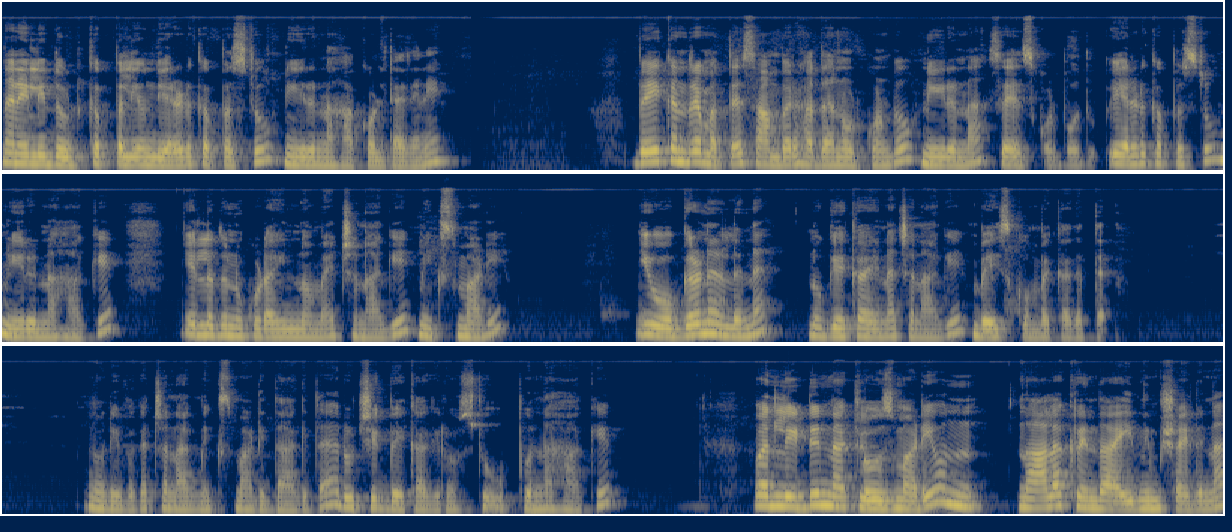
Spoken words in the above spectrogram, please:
ನಾನಿಲ್ಲಿ ದೊಡ್ಡ ಕಪ್ಪಲ್ಲಿ ಒಂದು ಎರಡು ಕಪ್ಪಷ್ಟು ನೀರನ್ನು ಹಾಕ್ಕೊಳ್ತಾ ಇದ್ದೀನಿ. ಬೇಕಂದರೆ ಮತ್ತೆ ಸಾಂಬಾರು ಹದ ನೋಡಿಕೊಂಡು ನೀರನ್ನು ಸೇರಿಸ್ಕೊಳ್ಬೋದು. ಎರಡು ಕಪ್ಪಷ್ಟು ನೀರನ್ನು ಹಾಕಿ, ಎಲ್ಲದನ್ನು ಕೂಡ ಇನ್ನೊಮ್ಮೆ ಚೆನ್ನಾಗಿ ಮಿಕ್ಸ್ ಮಾಡಿ, ಈ ಒಗ್ಗರಣೆಯಲ್ಲೇ ನುಗ್ಗೆಕಾಯಿನ ಚೆನ್ನಾಗಿ ಬೇಯಿಸ್ಕೊಬೇಕಾಗತ್ತೆ. ನೋಡಿ, ಇವಾಗ ಚೆನ್ನಾಗಿ ಮಿಕ್ಸ್ ಮಾಡಿದ್ದಾಗಿದೆ. ರುಚಿಗೆ ಬೇಕಾಗಿರೋಷ್ಟು ಉಪ್ಪನ್ನು ಹಾಕಿ, ಒಂದು ಲಿಡ್ಡನ್ನು ಕ್ಲೋಸ್ ಮಾಡಿ ಒಂದು ನಾಲ್ಕರಿಂದ ಐದು ನಿಮಿಷ ಇದನ್ನು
